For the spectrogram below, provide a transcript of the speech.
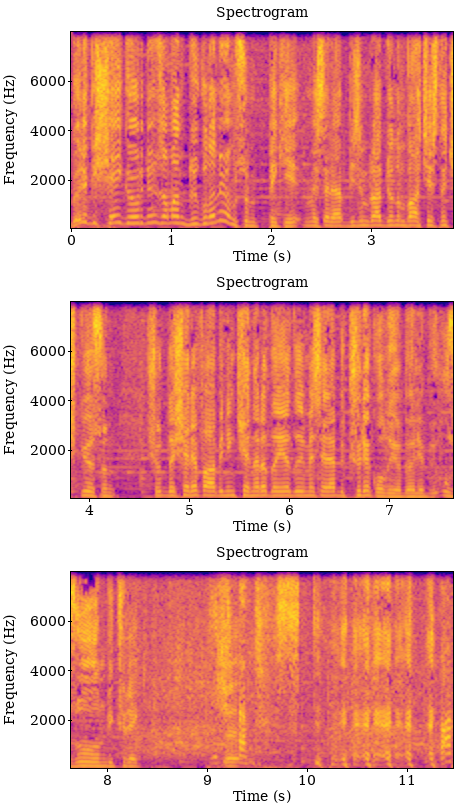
Böyle bir şey gördüğün zaman duygulanıyor musun peki? Mesela bizim radyonun bahçesine çıkıyorsun. Şurada Şeref abinin kenara dayadığı mesela bir kürek oluyor böyle bir uzun bir kürek. Bak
